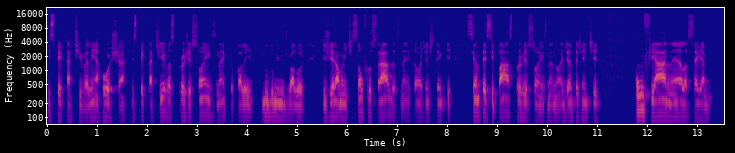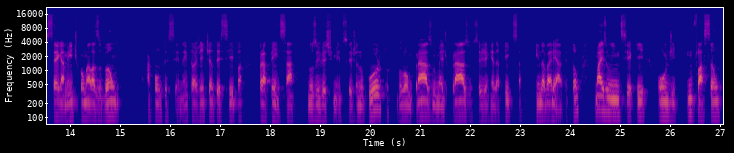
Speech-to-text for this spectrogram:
expectativa. Linha roxa, expectativas, projeções, né, que eu falei no domingo de valor, que geralmente são frustradas, né, então a gente tem que se antecipar às projeções, né, não adianta a gente confiar nelas cega, cegamente como elas vão acontecer, né, então a gente antecipa para pensar nos investimentos, seja no curto, no longo prazo, no médio prazo, seja em renda fixa, renda variável. Então, mais um índice aqui onde inflação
